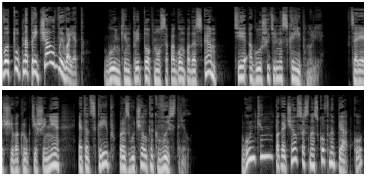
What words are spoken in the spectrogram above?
вот тут на причал вывалят?» Гунькин притопнул сапогом по доскам, те оглушительно скрипнули. В царящей вокруг тишине этот скрип прозвучал как выстрел. Гунькин покачался с носков на пятку,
